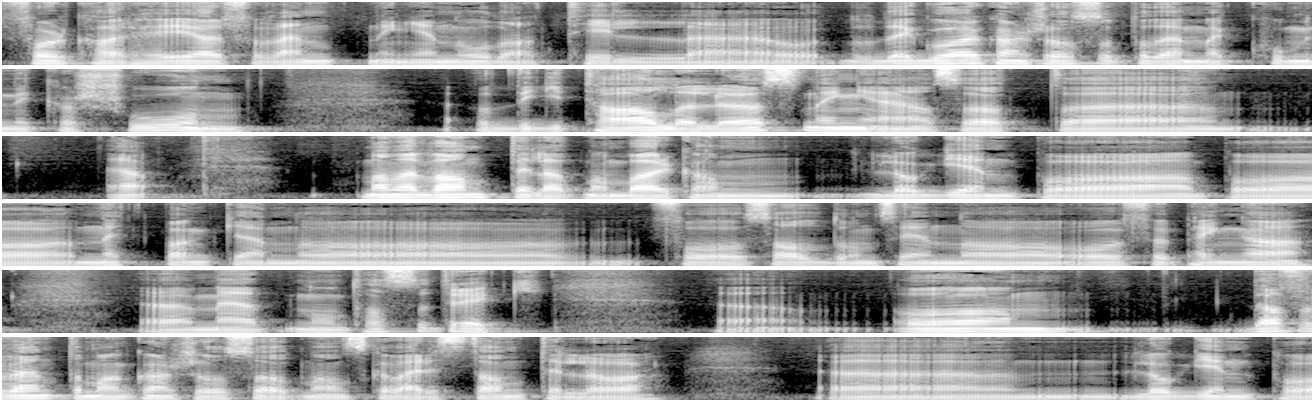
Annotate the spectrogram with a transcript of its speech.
folk har høyere forventninger nå da, til Og det går kanskje også på det med kommunikasjon og digitale løsninger. altså at ja. Man er vant til at man bare kan logge inn på, på nettbanken og få saldoen sin og overføre penger eh, med noen tastetrykk. Eh, og da forventer man kanskje også at man skal være i stand til å eh, logge inn på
